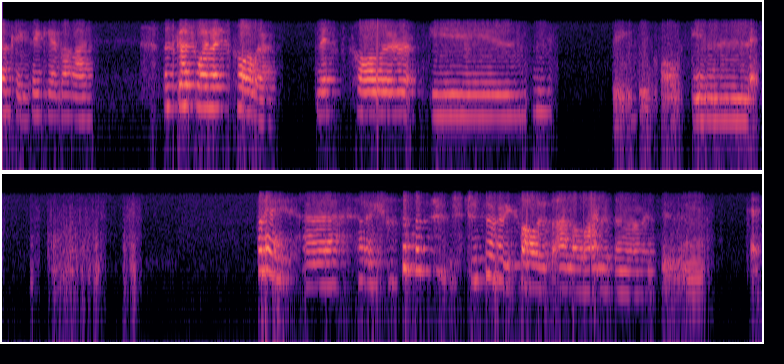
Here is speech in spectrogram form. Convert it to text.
Okay, thank you. Bye. Let's go to our next caller. Next caller is. Let's see who called in. Okay, uh, sorry. There's so many callers on the line at the moment. Okay.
